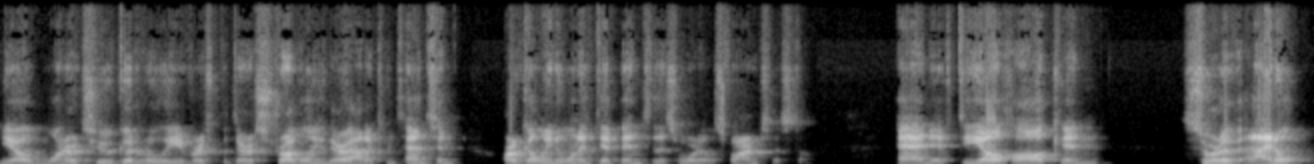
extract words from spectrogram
you know, one or two good relievers, but they're struggling, they're out of contention, are going to want to dip into this Orioles farm system. And if DL Hall can sort of, and I don't,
